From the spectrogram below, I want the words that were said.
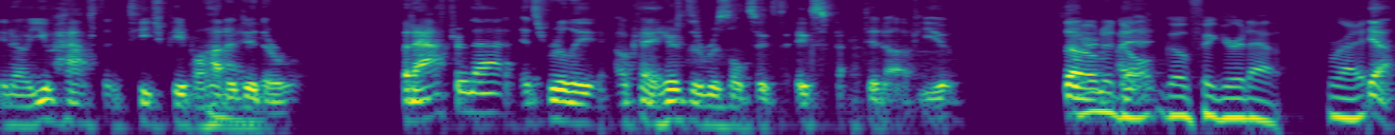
You know, you have to teach people how right. to do their role. But after that, it's really okay, here's the results ex- expected of you. So you're an adult, I, go figure it out, right? Yeah.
